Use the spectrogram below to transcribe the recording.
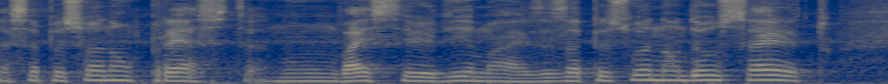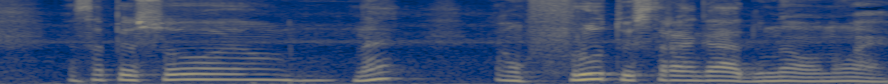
essa pessoa não presta, não vai servir mais, essa pessoa não deu certo, essa pessoa né, é um fruto estragado. Não, não é.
